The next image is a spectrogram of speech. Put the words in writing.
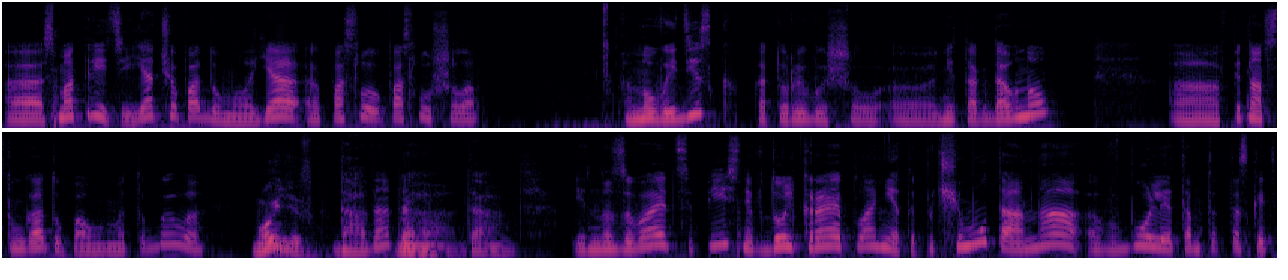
А, смотрите, я что подумала? Я э, послу, послушала новый диск, который вышел э, не так давно, э, в 2015 году, по-моему, это было. Мой диск? Да, да, да, да. да. И называется песня «Вдоль края планеты». Почему-то она в более, там, так, так сказать,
